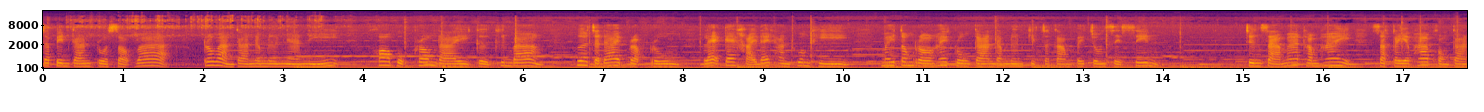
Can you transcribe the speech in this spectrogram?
จะเป็นการตรวจสอบว่า ระหว่างการดำเนินงานนี้ ข้อบกพร่องใดเกิดขึ้นบ้าง เพื่อจะได้ปรับปรุงและแก้ไขได้ทันท่วงที ไม่ต้องรอให้โครงการดำเนินกิจกรรมไปจนเสร็จสิ้น จึงสามารถทำให้ศักยภาพของการ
